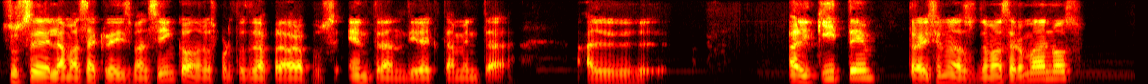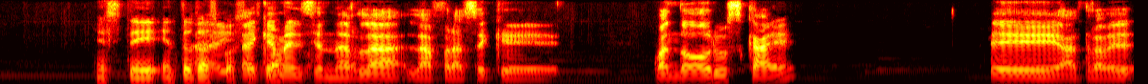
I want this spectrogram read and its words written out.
sucede la masacre de Isban 5, donde los puertos de la palabra pues entran directamente a- al, al quite, traicionan a sus demás hermanos, este, entre otras hay, cosas. hay que ¿no? mencionar la, la frase que cuando Horus cae, eh, a través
